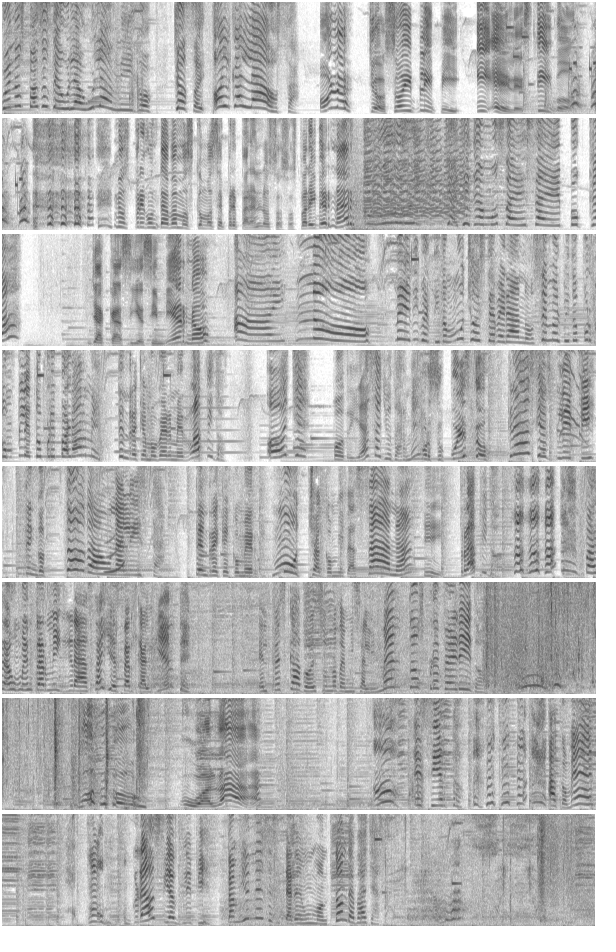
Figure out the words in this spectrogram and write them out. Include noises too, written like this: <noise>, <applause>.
Buenos pasos de hula hula, amigo. Yo soy Olga la osa. Hola, yo soy Blippi y él es Tivo. <laughs> Nos preguntábamos cómo se preparan los osos para hibernar. ¿Ya llegamos a esa época? Ya casi es invierno. Divertido mucho este verano. Se me olvidó por completo prepararme. Tendré que moverme rápido. Oye, ¿podrías ayudarme? Por supuesto. Gracias, Blippi. Tengo toda una lista. Tendré que comer mucha comida sana y rápido <laughs> para aumentar mi grasa y estar caliente. El pescado es uno de mis alimentos preferidos. ¡Wow! ¡Voilá! ¡Oh, cierto! <laughs> ¡A comer! Mm, Gracias, Blippi. También necesitaré un montón de bayas.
